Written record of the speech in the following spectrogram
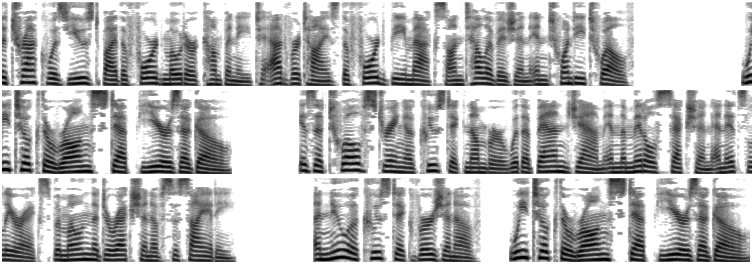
The track was used by the Ford Motor Company to advertise the Ford B-Max on television in 2012. We Took the Wrong Step Years Ago is a 12-string acoustic number with a band jam in the middle section and its lyrics bemoan the direction of society. A new acoustic version of We Took the Wrong Step Years Ago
